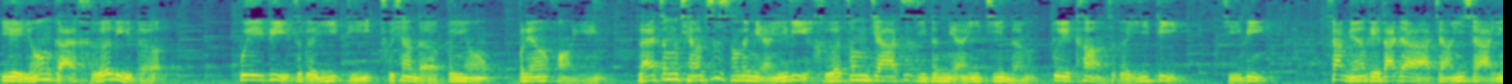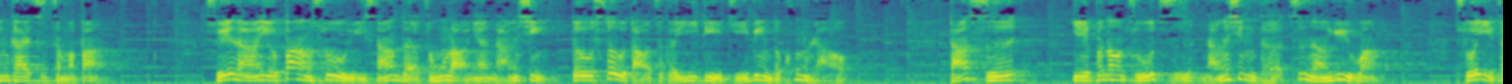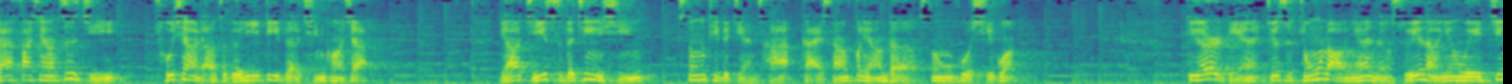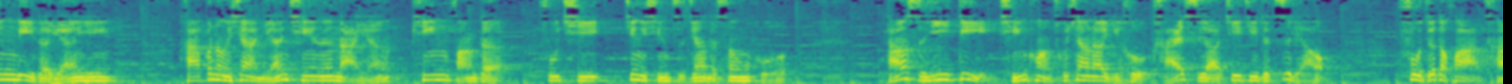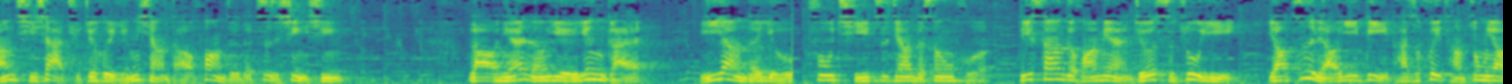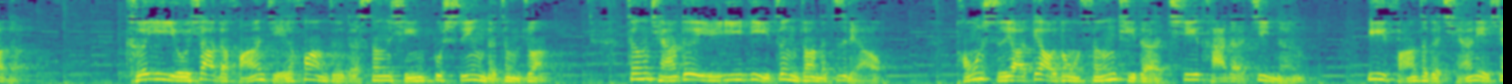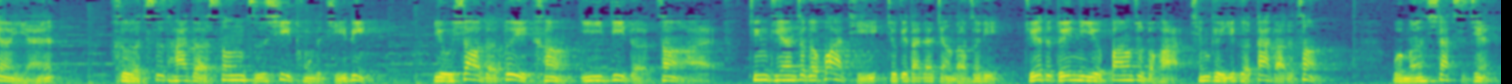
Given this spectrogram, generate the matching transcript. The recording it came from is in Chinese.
也应该合理的规避这个 ED 出现的不良不良反应，来增强自身的免疫力和增加自己的免疫机能，对抗这个 ED 疾病。下面给大家讲一下应该是怎么办。虽然有半数以上的中老年男性都受到这个 ED 疾病的困扰，但是也不能阻止男性的自然欲望。所以在发现自己出现了这个 ED 的情况下，要及时的进行身体的检查，改善不良的生活习惯。第二点就是，中老年人虽然因为经历的原因，他不能像年轻人那样频繁的夫妻进行之间的生活，但是异地情况出现了以后，还是要积极的治疗，否则的话，长期下去就会影响到患者的自信心。老年人也应该一样的有夫妻之间的生活。第三个方面就是注意，要治疗 ED，它是非常重要的，可以有效的缓解患者的身心不适应的症状，增强对于 ED 症状的治疗，同时要调动身体的其他的技能，预防这个前列腺炎和其他的生殖系统的疾病，有效的对抗 ED 的障碍。今天这个话题就给大家讲到这里，觉得对你有帮助的话，请给一个大大的赞。我们下次见。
